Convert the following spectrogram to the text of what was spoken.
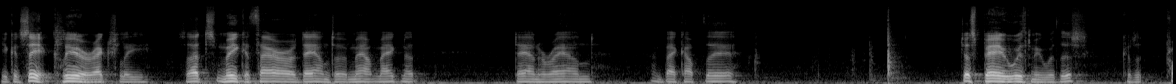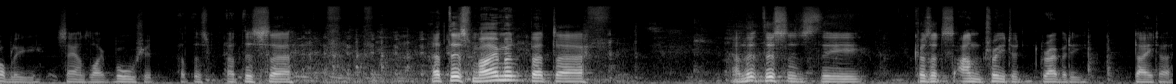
you can see it clear actually so that's Meekatharra down to Mount Magnet down around and back up there just bear with me with this because it probably sounds like bullshit at this at this uh, at this moment. But uh, and th this is the because it's untreated gravity data,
